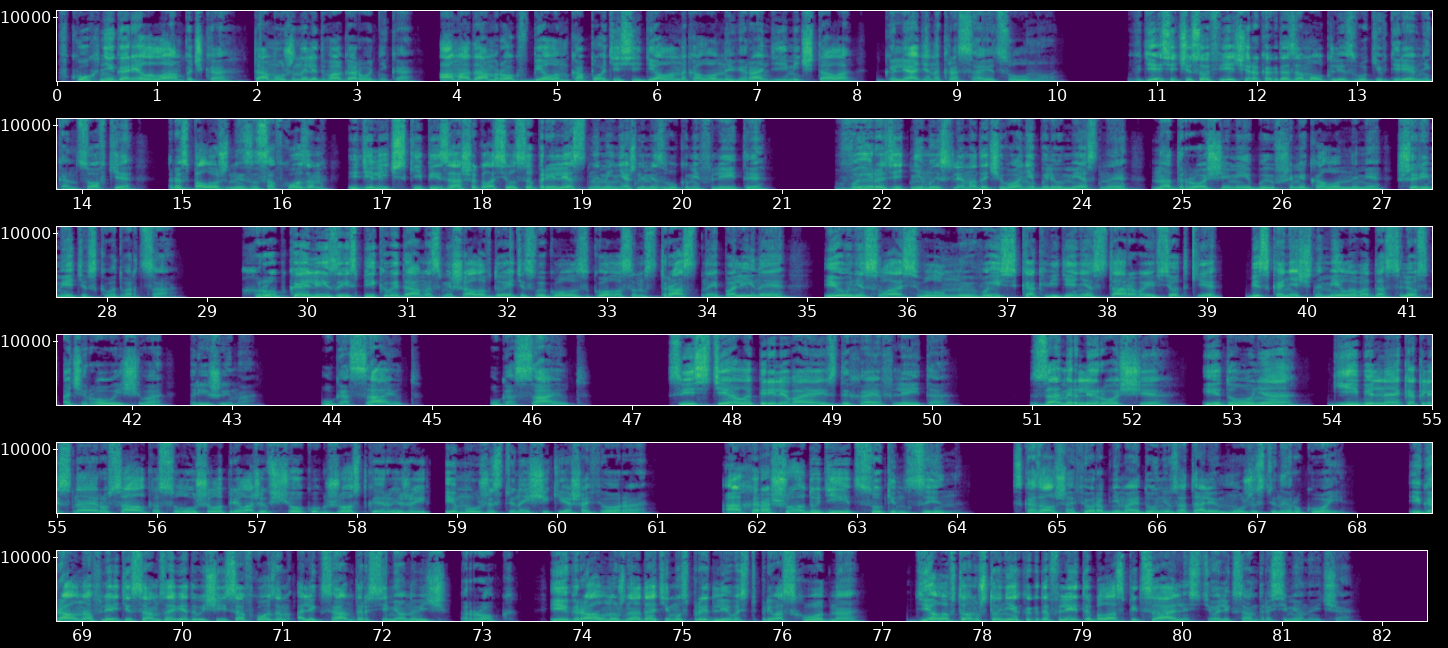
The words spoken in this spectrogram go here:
В кухне горела лампочка, там ужинали два огородника а мадам Рок в белом капоте сидела на колонной веранде и мечтала, глядя на красавицу Луну. В десять часов вечера, когда замолкли звуки в деревне Концовке, расположенной за совхозом, идиллический пейзаж огласился прелестными нежными звуками флейты. Выразить немыслимо, до чего они были уместны над рощами и бывшими колоннами Шереметьевского дворца. Хрупкая Лиза из «Пиковой дамы» смешала в дуэте свой голос с голосом страстной Полины и унеслась в лунную высь, как видение старого и все-таки бесконечно милого до слез очаровывающего режима. Угасают, угасают. Свистела, переливая и вздыхая флейта. Замерли рощи, и Дуня, Гибельная, как лесная русалка, слушала, приложив щеку к жесткой рыжей и мужественной щеке шофера. «А хорошо дудит, сукин сын», — сказал шофер, обнимая Дуню за талию мужественной рукой. Играл на флейте сам заведующий совхозом Александр Семенович Рок. И играл, нужно отдать ему справедливость, превосходно. Дело в том, что некогда флейта была специальностью Александра Семеновича.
